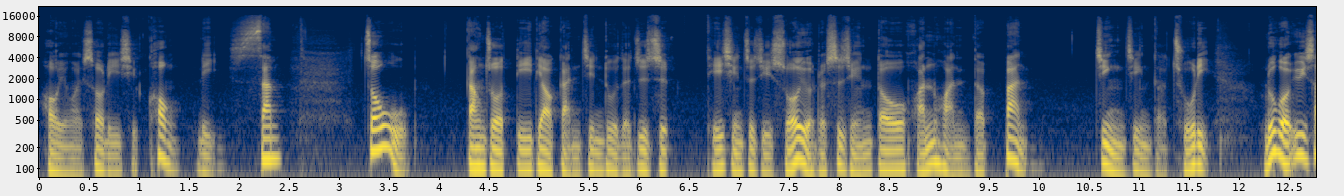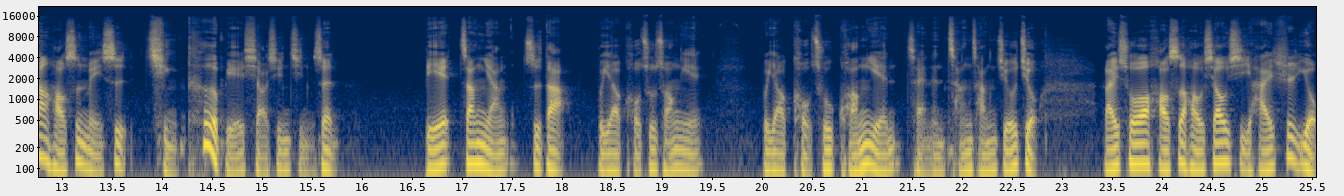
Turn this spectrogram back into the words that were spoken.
后用的数字是空二三。周五当做低调赶进度的日子，提醒自己所有的事情都缓缓的办，静静的处理。如果遇上好事美事，请特别小心谨慎，别张扬自大，不要口出狂言，不要口出狂言，才能长长久久。来说好事好消息还是有，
